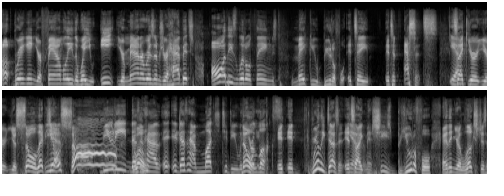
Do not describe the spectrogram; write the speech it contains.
upbringing, your family, the way you eat, your mannerisms, your habits, all these little things make you beautiful. It's a it's an essence. Yeah. It's like your your your soul. Let Yeah. your soul beauty doesn't glow. have it, it doesn't have much to do with no your looks. It, it really doesn't. It's Yeah. like, man, she's beautiful, and then your looks just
